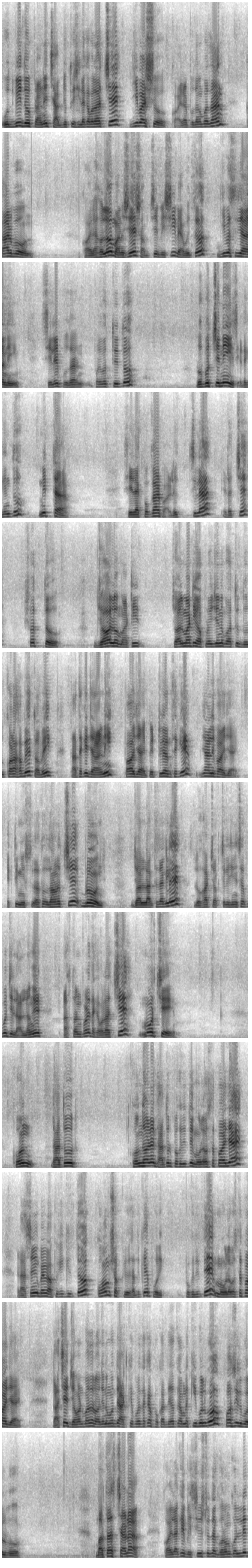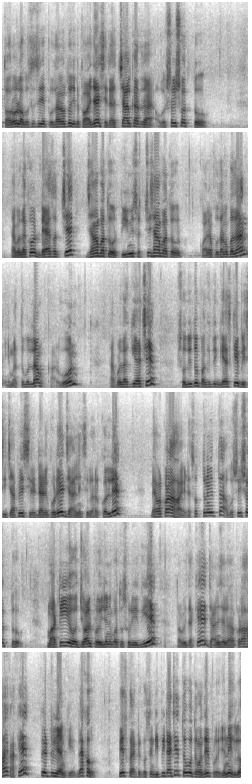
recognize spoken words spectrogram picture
উদ্ভিদ ও প্রাণীর চাপযুক্ত শিলাকে বলা হচ্ছে জীবাশ্ম, কয়লার প্রধান উপাদান কার্বন। কয়লা হলো মানুষের সবচেয়ে বেশি ব্যবহৃত জীবাশ্ম জ্বালানি। সেলের প্রধান পরিবর্তিত রূপ হচ্ছে নিচ এটা কিন্তু মিথ্যা। সেল এক প্রকার পার্লিক শিলা, এটা হচ্ছে সত্য। জল ও মাটির জল মাটি অপ্রয়োজনীয় পদার্থ দূর করা হবে, তবেই তা থেকে জ্বালানি পাওয়া যায়, পেট্রোলিয়াম থেকে জ্বালানি পাওয়া যায়। একটি মিশ্র ধাতুর উদাহরণ হচ্ছে ব্রোঞ্জ। জল লাগতে থাকলে লোহার চকচকে জিনিসের উপর যে লাল রঙের আস্তরণ পড়ে, তাকে বলা হচ্ছে মরচে। কোন ধাতুর, কোন ধরনের ধাতুর প্রকৃতিতে মূল অবস্থা পাওয়া যায়? রাসায়নিকভাবে অপেক্ষাকৃত কম সক্রিয় ধাতুকে পরি- প্রকৃতিতে মৌল অবস্থা পাওয়া যায়। গাছের জমাট বাঁধা রজনের মধ্যে আটকে পড়ে থাকা পোকার দেহকে আমরা কি বলব? ফসিল বলব। বাতাস ছাড়া কয়লাকে বেশি উষ্ণতা গরম করলে তরল অবশেষে যে প্রধানত যেটা পাওয়া যায় সেটা হচ্ছে আলকাতরা অবশ্যই সত্য। তারপর দেখো, ড্যাশ হচ্ছে ঝাঁ পাথর পিউমিস হচ্ছে ঝাঁ পাথর। কয়লার প্রধান উপাদান এমাত্র বললাম, কার্বন। তারপরে দেখো কি আছে, শোধিত প্রাকৃতিক গ্যাসকে বেশি চাপে সিলিন্ডারে ভরে জ্বালানি হিসেবে ব্যবহার করলে, ব্যবহার করা হয়। এটা সত্য না মিথ্যা? অবশ্যই সত্য। মাটি ও জল প্রয়োজনীয় পত্র সরিয়ে দিয়ে তবে তাকে জ্বালানি হিসেবে ব্যবহার করা হয় কাকে? পেট্রোলিয়ামকে। দেখো, বেশ কয়েকটা কোশ্চেন রিপিট আছে, তবুও তোমাদের প্রয়োজনে এগুলো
